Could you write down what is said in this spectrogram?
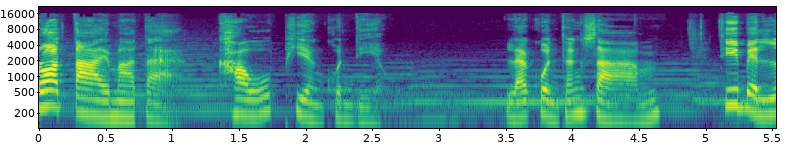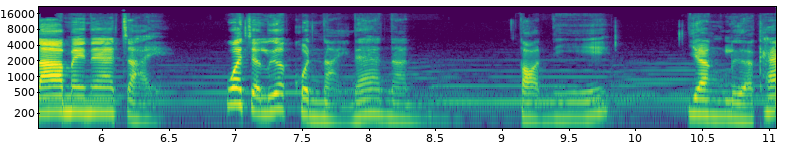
รอดตายมาแต่เขาเพียงคนเดียว และคนทั้งสามที่เบลล่าไม่แน่ใจว่าจะเลือกคนไหนแน่นั้น ตอนนี้ยังเหลือแค่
